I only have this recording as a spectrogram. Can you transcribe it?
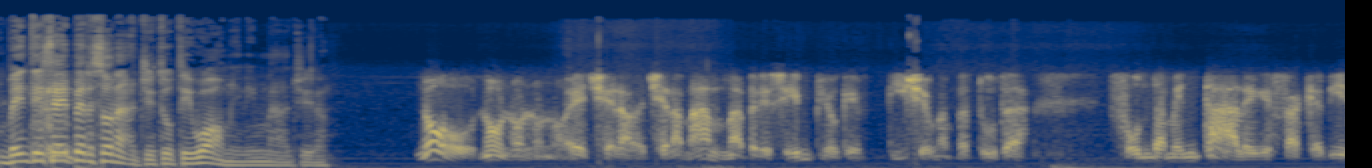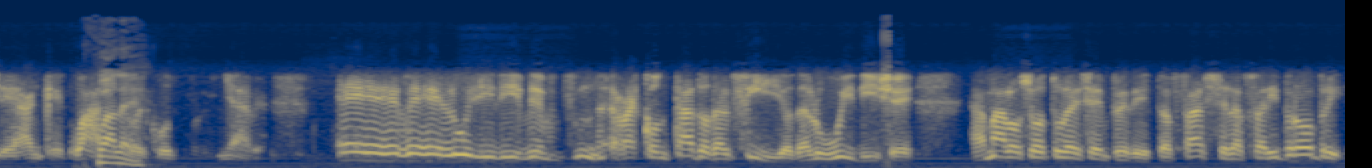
26 personaggi, tutti uomini, immagino. No, no, no, no, no. Eh, c'è, la, c'è la mamma, per esempio, che dice una battuta fondamentale che fa capire anche quanto è contro l'ignavia. E lui gli raccontato dal figlio, da lui, dice: A malo sotto l'hai sempre detto, a farsene affari propri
